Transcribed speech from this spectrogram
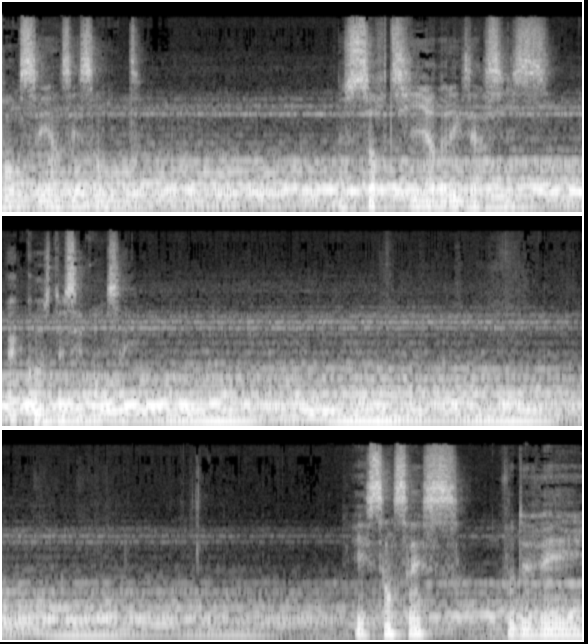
pensées incessantes, de sortir de l'exercice à cause de ces pensées. Et sans cesse, vous devez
